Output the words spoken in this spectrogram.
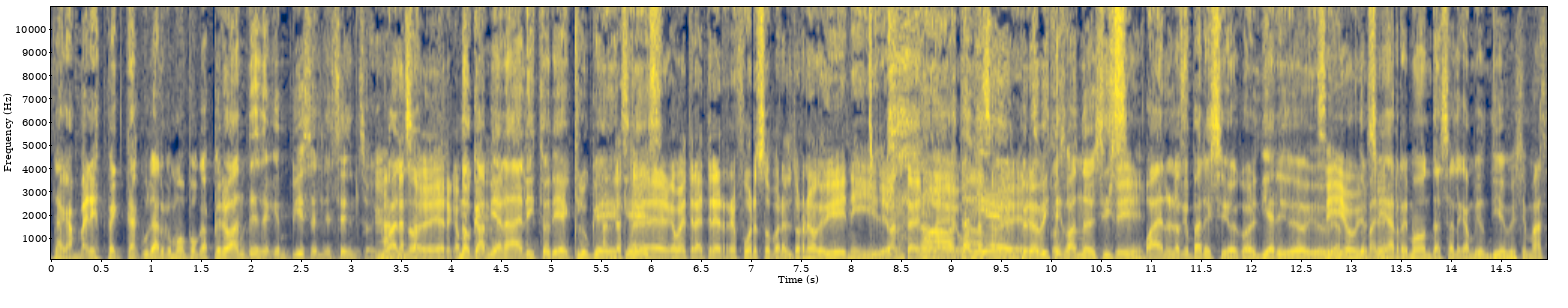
una campaña espectacular como pocas, pero antes de que empiece el descenso. Igual no, a ver, capaz no que- cambia nada la historia del club que, Andás que a es. ver, capaz que trae tres refuerzos para el torneo que viene y levanta de nuevo. No, está a bien, pero esas viste cosas. cuando decís, Sí. bueno, lo que parece con el diario de hoy, Sí, obviamente obvio, mañana sí. remonta, sale campeón 10 veces más,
